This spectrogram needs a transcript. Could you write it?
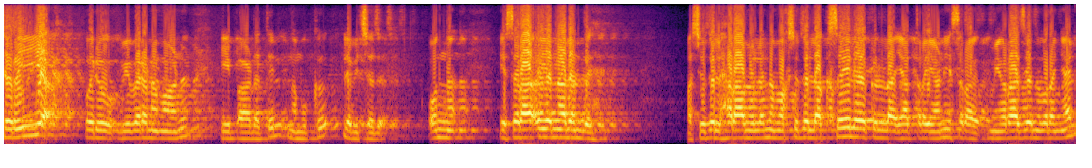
ചെറിയ ഒരു വിവരണമാണ് ഈ പാഠത്തിൽ നമുക്ക് ലഭിച്ചത്. ഒന്ന് ഇസ്രാ എന്നാൽ എന്ത്? മസ്ജിദുൽ ഹറാമിൽ നിന്ന് മസ്ജിദുൽ അക്സയിലേക്കുള്ള യാത്രയാണ് ഇസ്രാ മിറാജ് എന്ന് പറഞ്ഞാൽ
